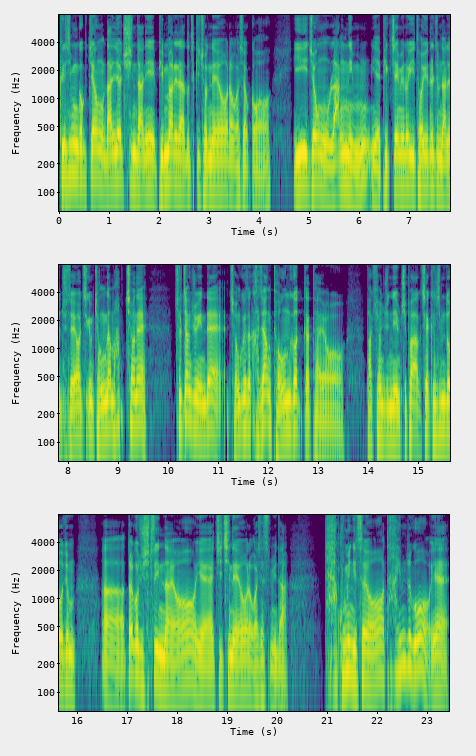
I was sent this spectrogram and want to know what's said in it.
근심 걱정 날려주신다니 빈말이라도 듣기 좋네요 라고 하셨고 이종랑님 예 빅재미로 이 더위를 좀 날려주세요. 지금 경남 합천에 출장 중인데 전국에서 가장 더운 것 같아요. 박현주님 쥐팍 제 근심도 좀 어, 떨궈 주실 수 있나요? 예 지치네요 라고 하셨습니다. 다 고민 있어요. 다 힘들고 예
